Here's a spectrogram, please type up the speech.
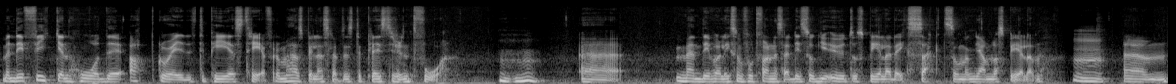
Men det fick en HD-upgrade till PS3 för de här spelen släpptes till Playstation 2. Mhm. Eh, men det var liksom fortfarande så här, det såg ju ut och spelade exakt som de gamla spelen. Mm. Ehm,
